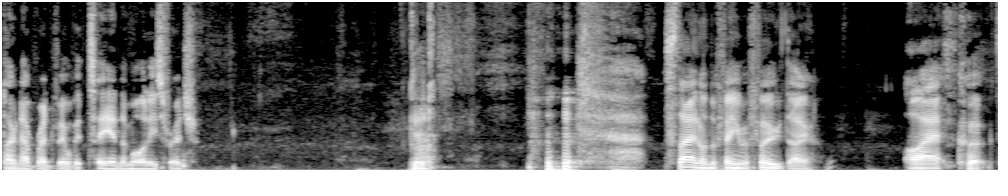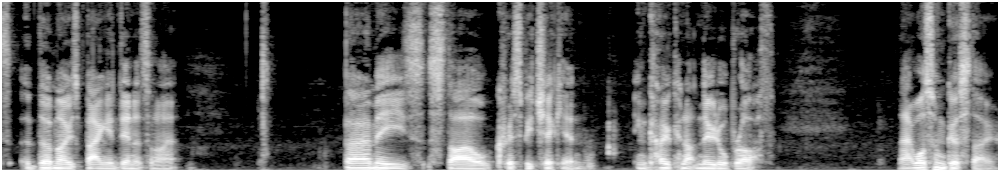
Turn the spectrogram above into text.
don't have red velvet tea in the Morley's fridge. Good. Staying on the theme of food, though, I cooked the most banging dinner tonight. Burmese style crispy chicken in coconut noodle broth. Now, it was from Gousto,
